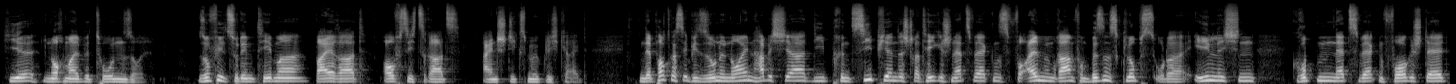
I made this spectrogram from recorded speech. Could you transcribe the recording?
hier nochmal betonen soll. So viel zu dem Thema Beirat, Aufsichtsrats, Einstiegsmöglichkeit. In der Podcast-Episode 9 habe ich ja die Prinzipien des strategischen Netzwerkens vor allem im Rahmen von Business Clubs oder ähnlichen Gruppennetzwerken vorgestellt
